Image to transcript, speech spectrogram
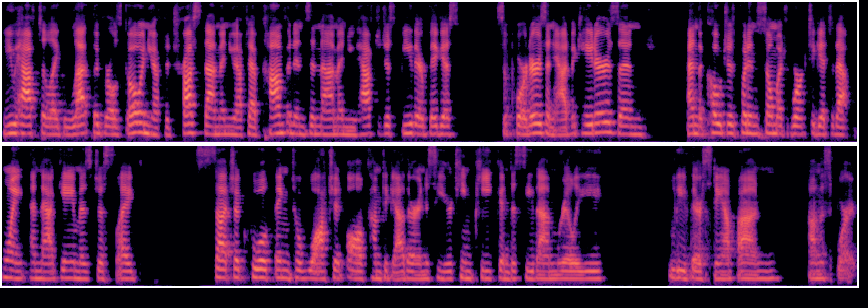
you have to like let the girls go and you have to trust them and you have to have confidence in them and you have to just be their biggest supporters and advocates and and the coaches put in so much work to get to that point and that game is just like such a cool thing to watch it all come together and to see your team peak and to see them really leave their stamp on on the sport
